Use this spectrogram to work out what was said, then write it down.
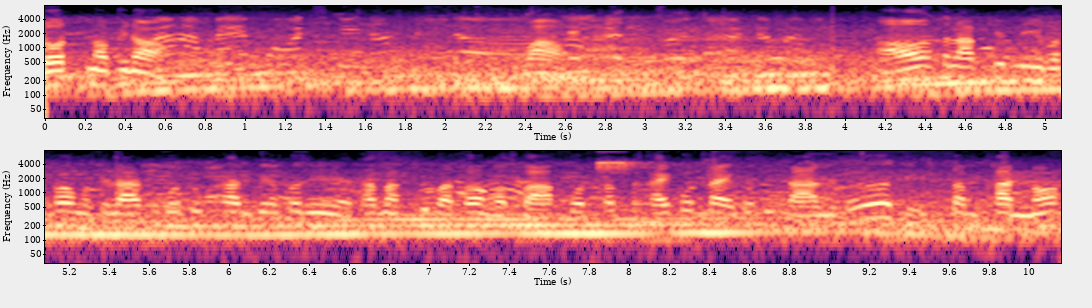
รถเนาะพี่น้องว้าวเอาสำหรับคลิปนี้มาท่องกับศิลาทุกคนทุกท่านเพียงเท่านี้เนี่ยถ้ามาคลิปมาท่องกับฝากกดซับสไครต์กดไลค์กดติดตามเออสิ่งสำคัญเนาะ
